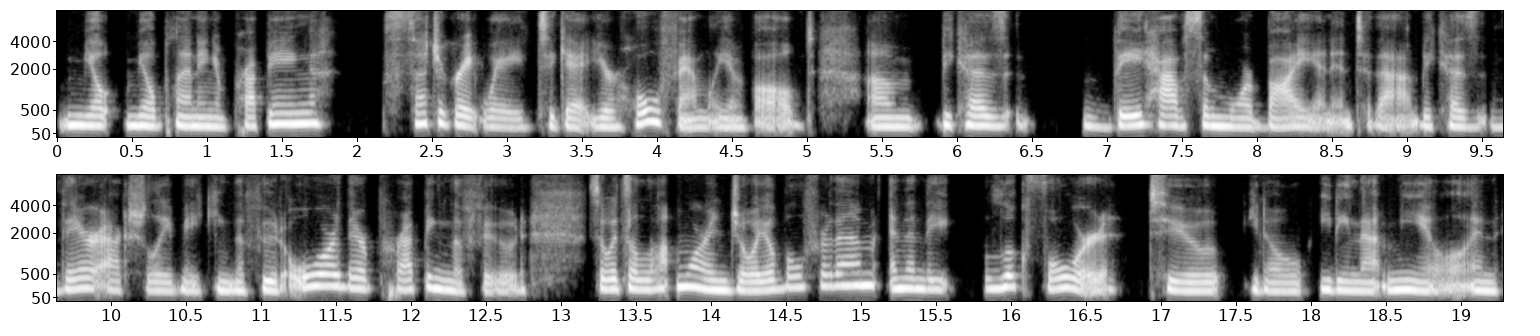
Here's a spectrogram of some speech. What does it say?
meal meal planning and prepping such a great way to get your whole family involved um, because they have some more buy-in into that because they're actually making the food or they're prepping the food. So it's a lot more enjoyable for them and then they look forward to you know eating that meal and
